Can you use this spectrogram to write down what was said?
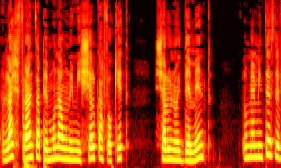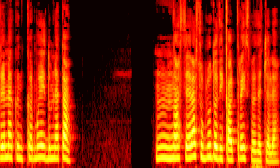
Lași Franța pe mâna unui Michel ca fochet și al unui dement? Îmi amintesc de vremea când cărmuiei dumneata. Mm, asta era sub Ludovic al XIII-lea.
